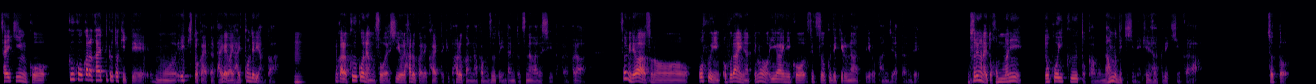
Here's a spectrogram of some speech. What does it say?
最近こう、空港から帰ってくるときって、もう駅とかやったら大概 Wi-Fi 飛んでるやんか。うん。だから空港内もそうやし、俺、はるかで帰ったけど、はるかの中もずっとインターネットつながるしとかやから、そういう意味では、そのオフに、オフラインになっても意外にこう接続できるなっていう感じやったんで、それがないとほんまにどこ行くとかもう何もできひんね検索できひんから。ちょっと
